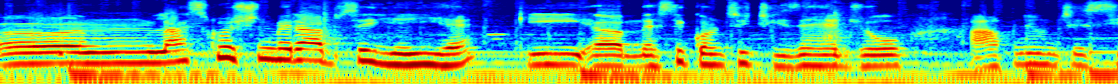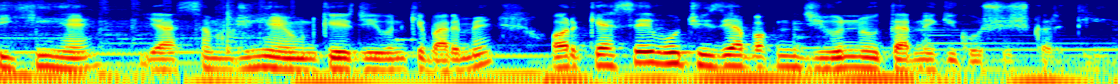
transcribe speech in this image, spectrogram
लास्ट क्वेश्चन मेरा आपसे यही है कि uh, ऐसी कौन सी चीज़ें हैं जो आपने उनसे सीखी हैं या समझी हैं उनके जीवन के बारे में? और कैसे वो चीज़ें आप अपने जीवन में उतारने की कोशिश करती हैं?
